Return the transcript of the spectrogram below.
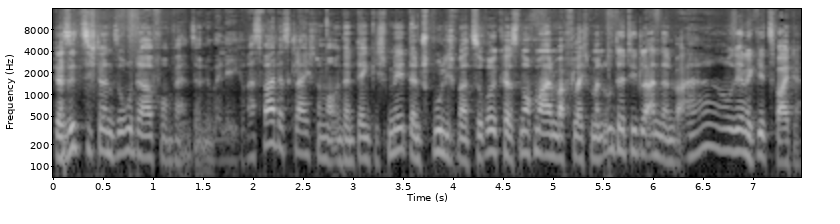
Da sitze ich dann so da vorm Fernseher und überlege, was war das gleich nochmal? Und dann denke ich mit, dann spule ich mal zurück, höre es nochmal an, mache vielleicht mal einen Untertitel an, dann war, ah, okay, dann geht's weiter.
